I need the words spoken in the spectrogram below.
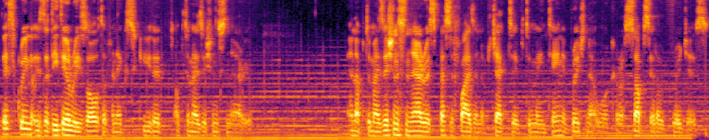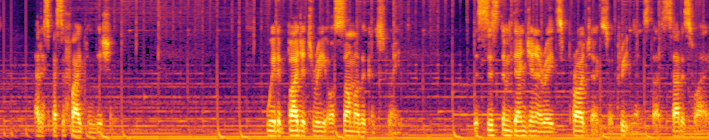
This screen is the detailed result of an executed optimization scenario. An optimization scenario specifies an objective to maintain a bridge network or a subset of bridges at a specified condition with a budgetary or some other constraint. The system then generates projects or treatments that satisfy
